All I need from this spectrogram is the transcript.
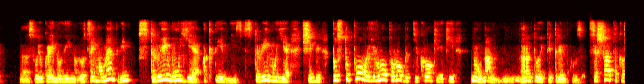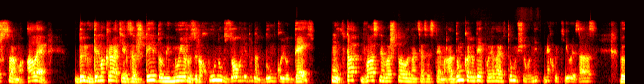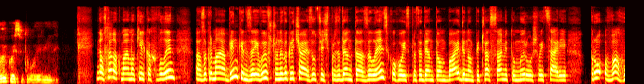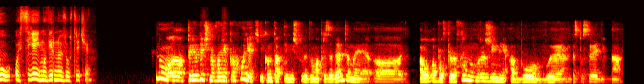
свою країну в війну. І оцей момент він стримує активність, стримує ще бі... поступово Європа робить ті кроки, які ну, нам гарантують підтримку. США також само. Але в демократіях завжди домінує розрахунок з огляду на думку людей. Ну, так, власне, влаштована ця система. А думка людей полягає в тому, що вони не хотіли зараз Великої світової війни. І Наостанок маємо кілька хвилин. Зокрема, Блінкен заявив, що не виключає зустріч президента Зеленського із президентом Байденом під час саміту миру у Швейцарії. Про вагу ось цієї ймовірної зустрічі. Ну, е, періодично вони проходять і контакти між двома президентами е, або або в телефонному режимі, або в е, безпосередньо на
